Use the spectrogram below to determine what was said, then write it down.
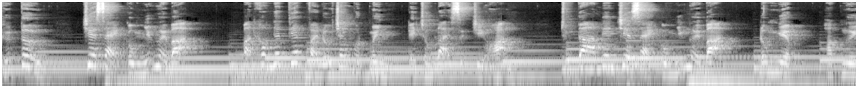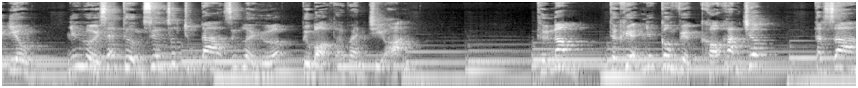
Thứ tư, chia sẻ cùng những người bạn bạn không nhất thiết phải đấu tranh một mình để chống lại sự trì hoãn. Chúng ta nên chia sẻ cùng những người bạn, đồng nghiệp hoặc người yêu, những người sẽ thường xuyên giúp chúng ta giữ lời hứa, từ bỏ thói quen trì hoãn. Thứ năm, thực hiện những công việc khó khăn trước. Thật ra,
